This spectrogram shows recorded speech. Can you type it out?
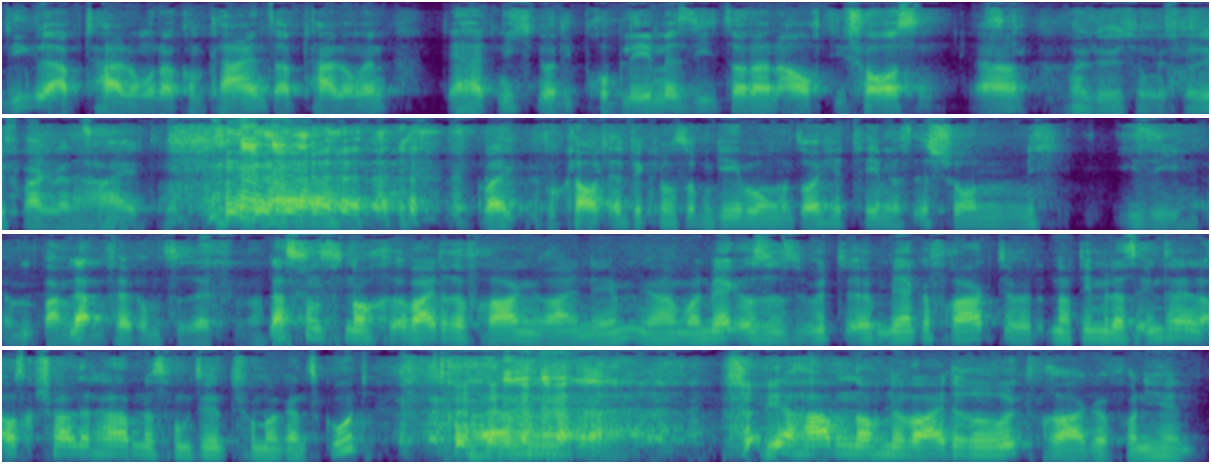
Legal-Abteilung oder Compliance-Abteilungen, der halt nicht nur die Probleme sieht, sondern auch die Chancen. Ja? Es gibt immer Lösungen, ist nur die Frage der ja. Zeit. Ne? Aber so Cloud-Entwicklungsumgebungen und solche Themen, das ist schon nicht easy im Bankenumfeld umzusetzen. Ne? Lasst uns noch weitere Fragen reinnehmen. Ja, man merkt, also es wird äh, mehr gefragt, äh, nachdem wir das Internet ausgeschaltet haben. Das funktioniert schon mal ganz gut. ähm, wir haben noch eine weitere Rückfrage von hier hinten.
